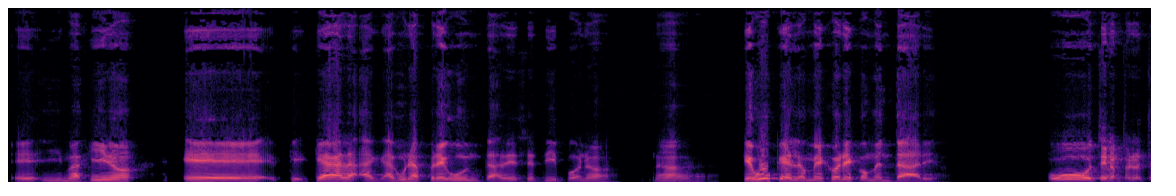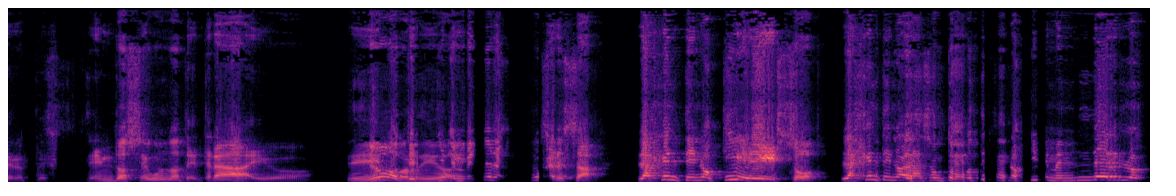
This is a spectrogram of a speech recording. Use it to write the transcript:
eh, imagino eh, que, que haga algunas preguntas de ese tipo, ¿no? Que busquen los mejores comentarios. Uh, pero, pues, en dos segundos te traigo. no, te quieren vender a fuerza. La gente no quiere eso. La gente no, las automotrices no quieren venderlo.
